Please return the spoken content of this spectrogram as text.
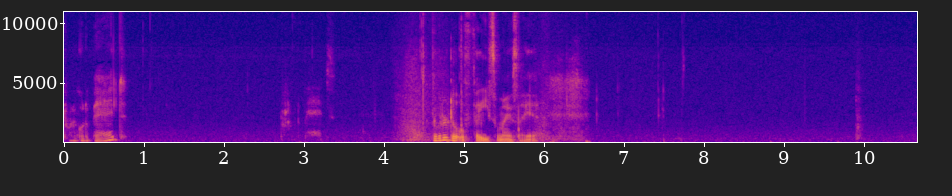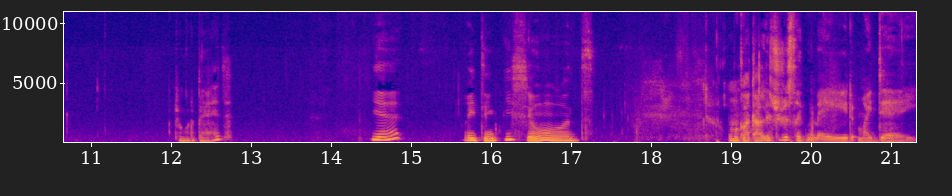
you want to go to bed? Do you want to go to bed? Look at her little face when I say it. Do you want to go to bed? Yeah? I think we should. Oh my god, that literally just like made my day.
